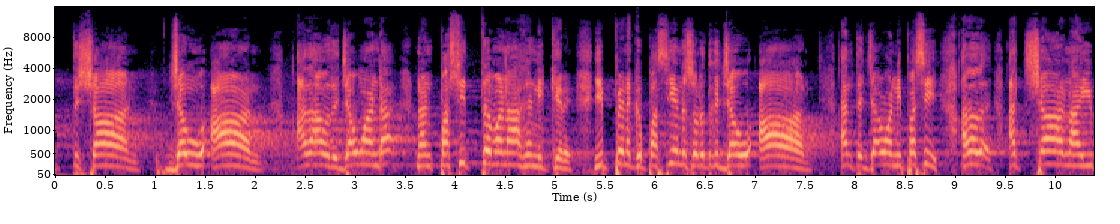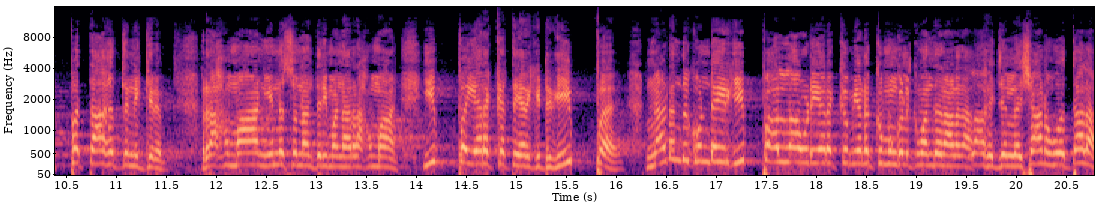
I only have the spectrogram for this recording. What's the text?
அத்துஷான் ஜவ் ஆன் அதாவது ஜவான்டா நான் பசித்தவனாக நிக்கிறேன் இப்ப எனக்கு பசி என்று சொல்றதுக்கு ஜவ் ஆன் அந்த ஜவான் நீ பசி. அதாவது அச்சா நான் இப்ப தாகத்தில் நிக்கிறேன். ரஹ்மான் என்ன சொன்னான் தெரியுமா? நான் ரஹ்மான். இப்ப இறக்கத்தை இறக்கிட்டு இருக்கு இப்ப நடந்து கொண்டே இருக்கு. இப்ப அல்லாவுடைய இறக்கம் எனக்கும் உங்களுக்கு வந்தனால அல்லாஹ் ஜல்ல ஷானுஹு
